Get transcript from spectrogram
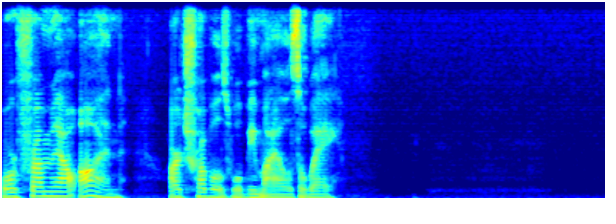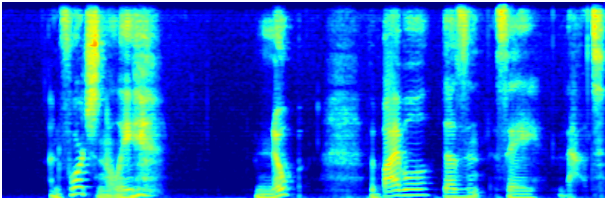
Or from now on, our troubles will be miles away. Unfortunately, nope, the Bible doesn't say that.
